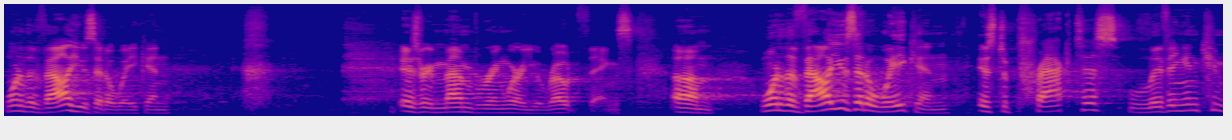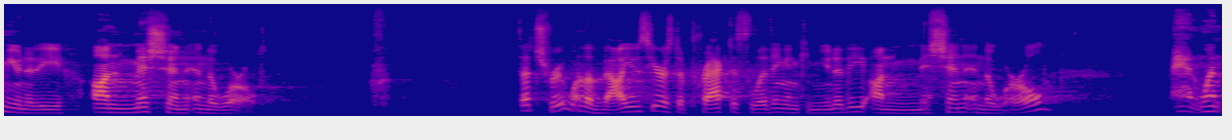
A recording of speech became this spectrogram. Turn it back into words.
One of the values at Awaken is remembering where you wrote things. Um, one of the values at Awaken is to practice living in community on mission in the world. Is that true? One of the values here is to practice living in community on mission in the world? Man, when,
